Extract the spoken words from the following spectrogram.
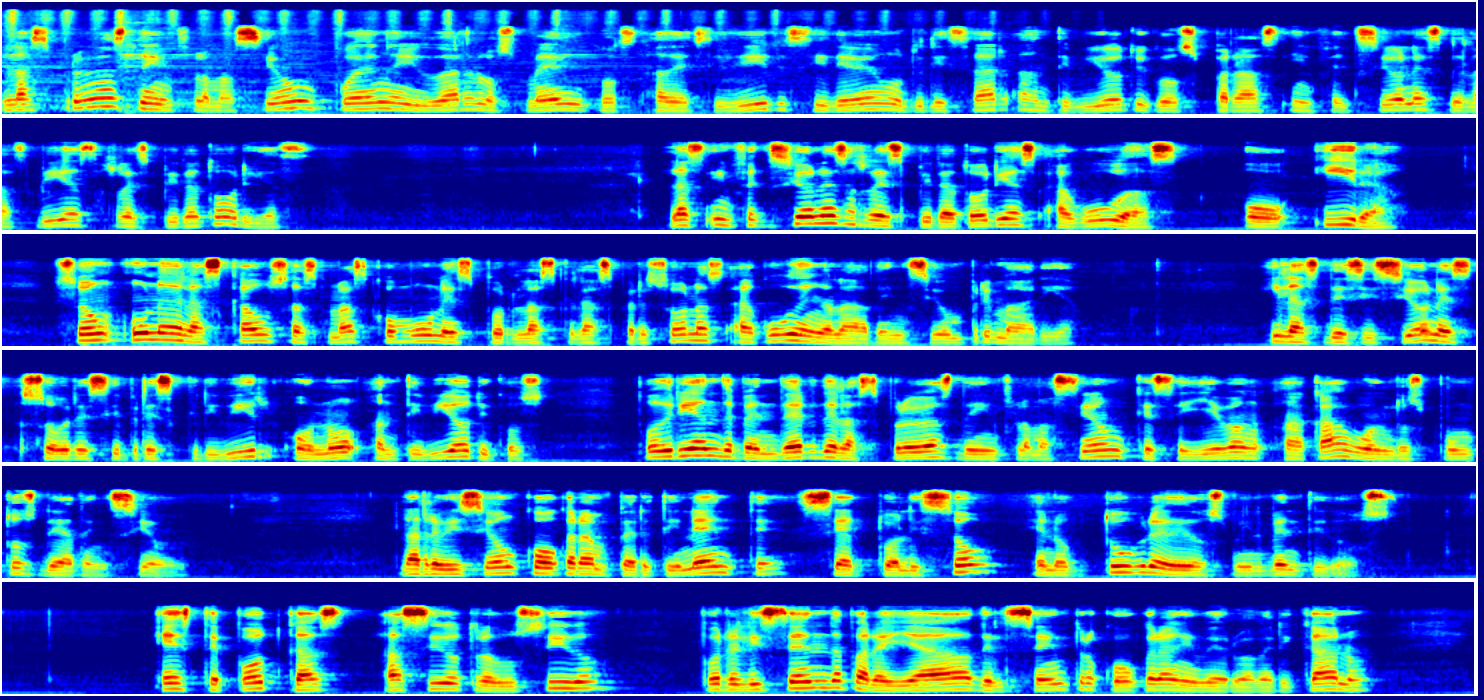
Las pruebas de inflamación pueden ayudar a los médicos a decidir si deben utilizar antibióticos para las infecciones de las vías respiratorias. Las infecciones respiratorias agudas o IRA son una de las causas más comunes por las que las personas acuden a la atención primaria. Y las decisiones sobre si prescribir o no antibióticos podrían depender de las pruebas de inflamación que se llevan a cabo en los puntos de atención. La revisión Cochrane pertinente se actualizó en octubre de 2022. Este podcast ha sido traducido por Elisenda Parellada del Centro Cochrane Iberoamericano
